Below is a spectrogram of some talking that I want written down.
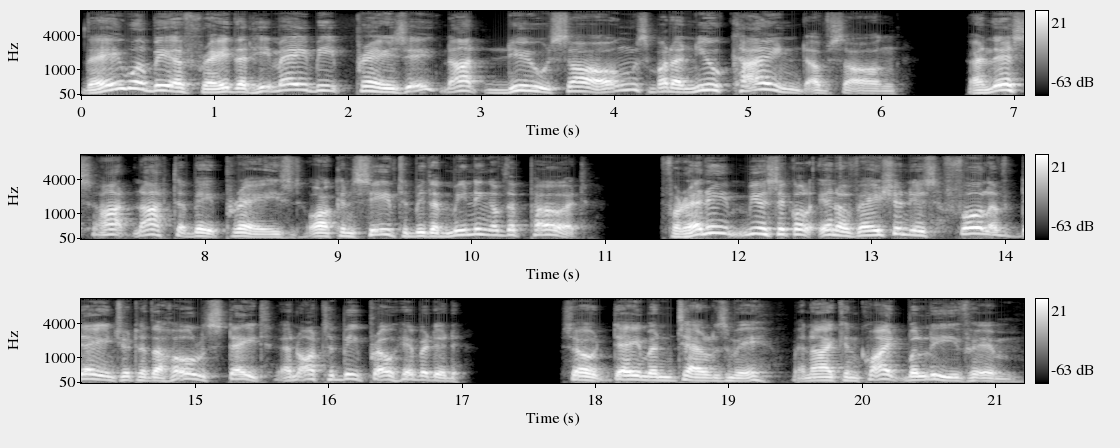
they will be afraid that he may be praising, not new songs, but a new kind of song; and this ought not to be praised, or conceived to be the meaning of the poet; for any musical innovation is full of danger to the whole state, and ought to be prohibited. So Damon tells me, and I can quite believe him.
